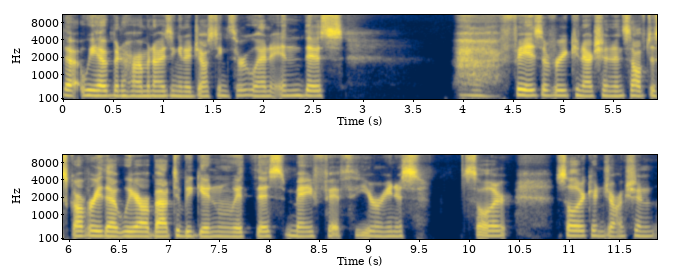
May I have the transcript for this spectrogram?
that we have been harmonizing and adjusting through. And in this phase of reconnection and self discovery that we are about to begin with this May 5th Uranus solar solar conjunction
